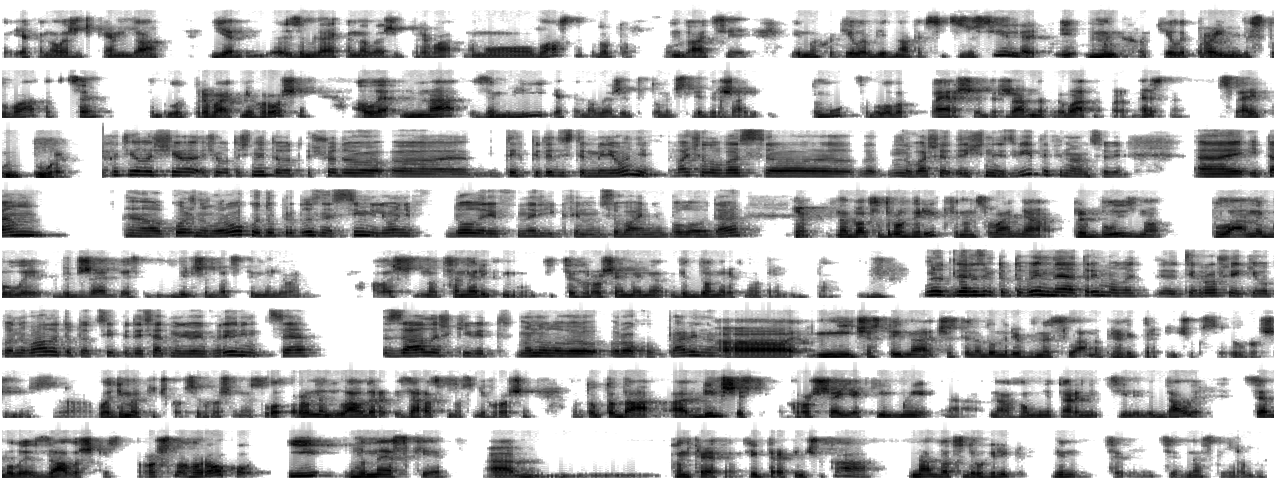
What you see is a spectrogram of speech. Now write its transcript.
яка належить КМДА, є земля, яка належить приватному власнику, тобто фундації. І ми хотіли об'єднати всі ці зусилля, і ми хотіли проінвестувати в це. Це були приватні гроші, але на землі, яка належить в тому числі державі. тому це було б перше державне приватне партнерство у сфері культури. Я хотіла ще ще уточнити от щодо е, тих 50 мільйонів. Бачила у вас е, ну, ваші річні звіти фінансові, е, і там е, кожного року ну, приблизно 7 мільйонів доларів на рік фінансування було. Да? Ні, на 22 рік фінансування приблизно плани були бюджет десь більше 20 мільйонів. Але ж ну це на рік ну, цих грошей ми не від донорів не отримаємо. Так. Ну для розуміння, тобто ви не отримали е, ті гроші, які ви планували. Тобто ці 50 мільйонів гривень це залишки від минулого року, правильно? А, ні, частина частина донорів внесла. Наприклад, Віктор Пінчук свої гроші вніс, Владимир Кличко всі гроші внес, Ло- Рональд Лаудер і зараз вносить гроші. Ну, тобто, да, більшість грошей, які ми на гуманітарні цілі віддали, це були залишки з прошлого року і внески а, конкретно Віктора Пінчука на 22 рік. Він ці, ці внески зробив.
